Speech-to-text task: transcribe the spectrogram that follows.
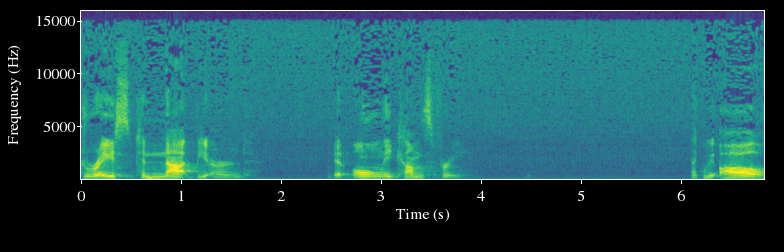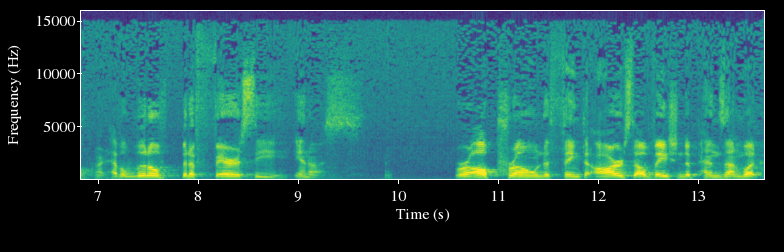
grace cannot be earned, it only comes free. Like we all right, have a little bit of Pharisee in us. We're all prone to think that our salvation depends on what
